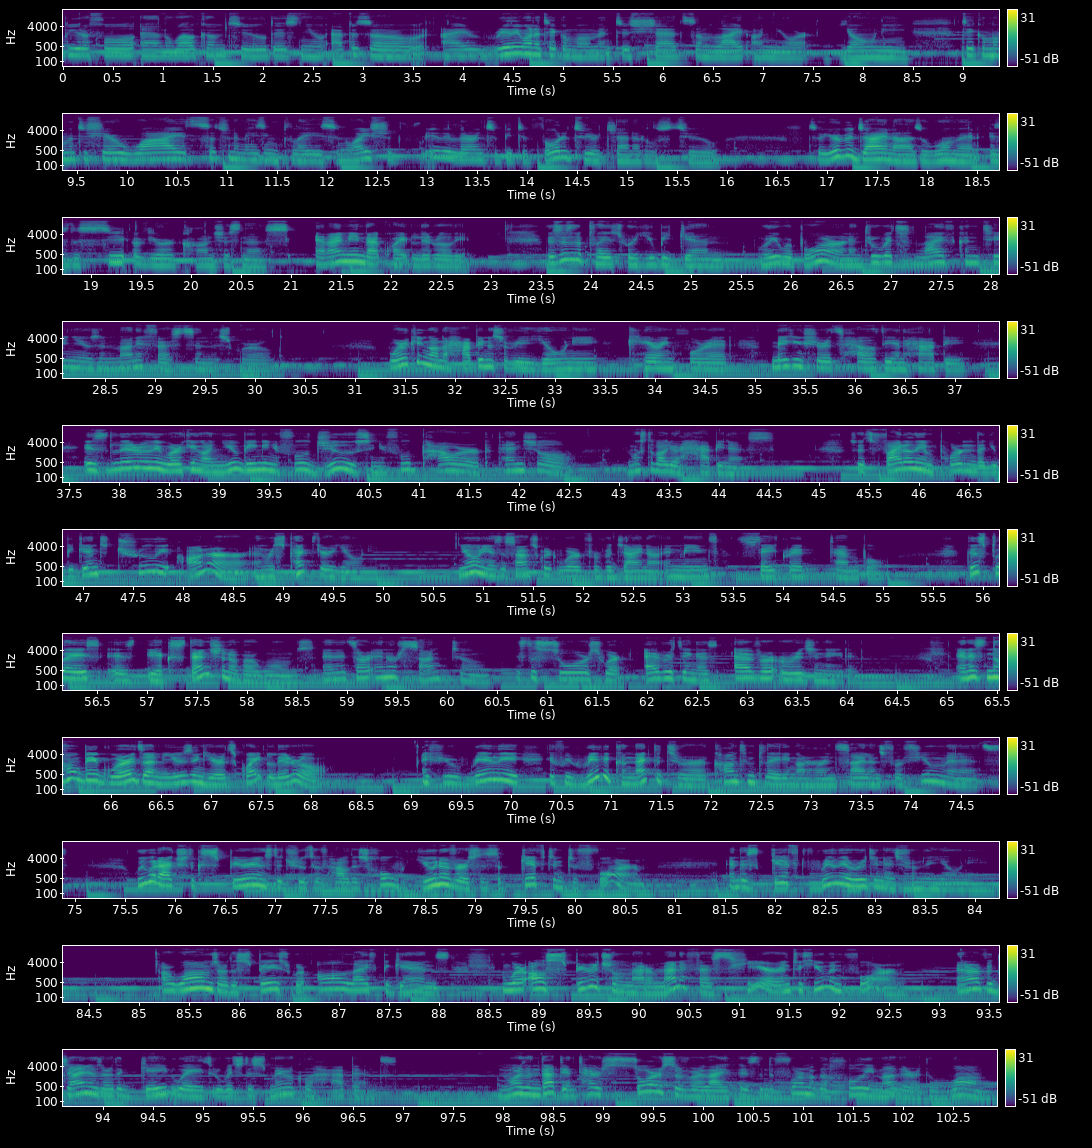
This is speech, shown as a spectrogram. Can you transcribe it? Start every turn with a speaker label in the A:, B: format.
A: Beautiful, and welcome to this new episode. I really want to take a moment to shed some light on your yoni. Take a moment to share why it's such an amazing place and why you should really learn to be devoted to your genitals too. So, your vagina as a woman is the seat of your consciousness, and I mean that quite literally. This is the place where you begin, where you were born, and through which life continues and manifests in this world. Working on the happiness of your yoni, caring for it, making sure it's healthy and happy, is literally working on you being in your full juice and your full power, potential, most of all, your happiness. So it's vitally important that you begin to truly honor and respect your yoni. Yoni is a Sanskrit word for vagina and means sacred temple. This place is the extension of our wombs and it's our inner sanctum. It's the source where everything has ever originated. And it's no big words I'm using here, it's quite literal. If you really if we really connected to her, contemplating on her in silence for a few minutes, we would actually experience the truth of how this whole universe is a gift into form. And this gift really originates from the yoni. Our wombs are the space where all life begins and where all spiritual matter manifests here into human form. And our vaginas are the gateway through which this miracle happens. And more than that, the entire source of our life is in the form of the Holy Mother, the womb.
